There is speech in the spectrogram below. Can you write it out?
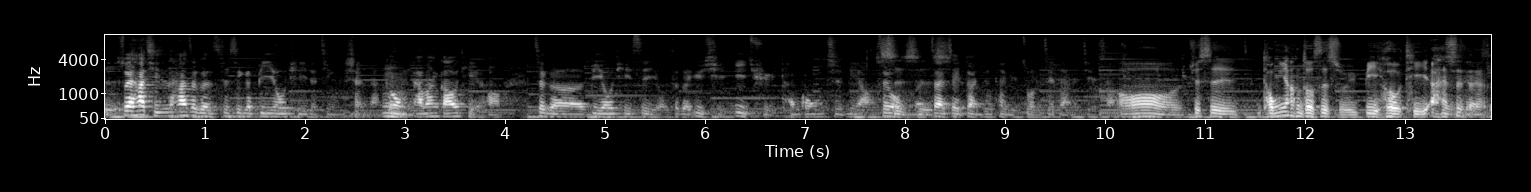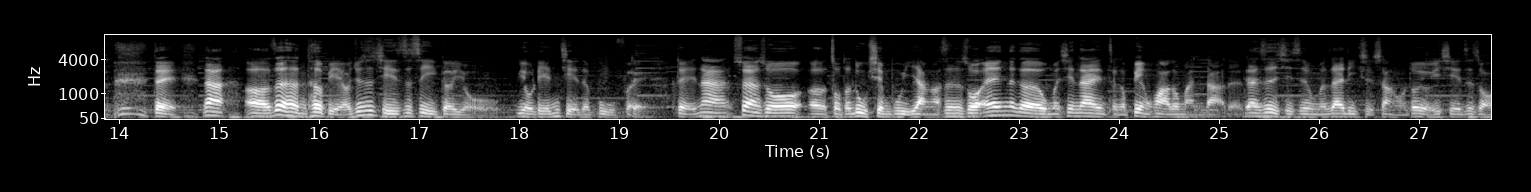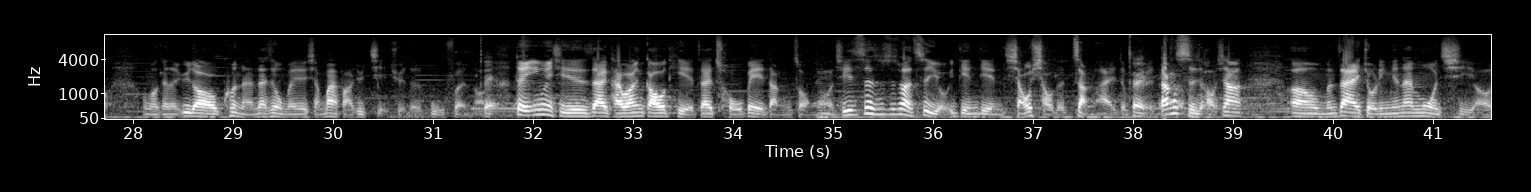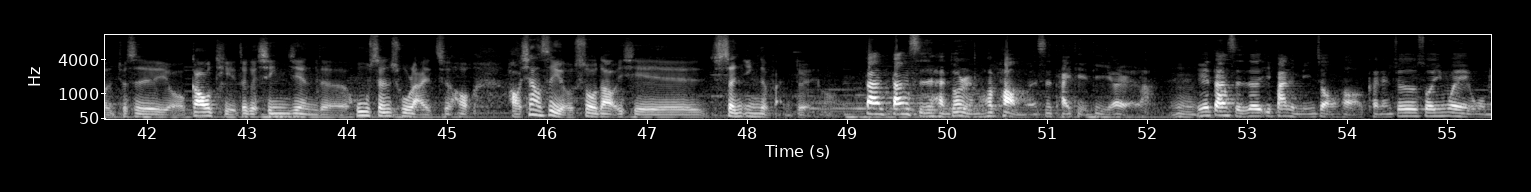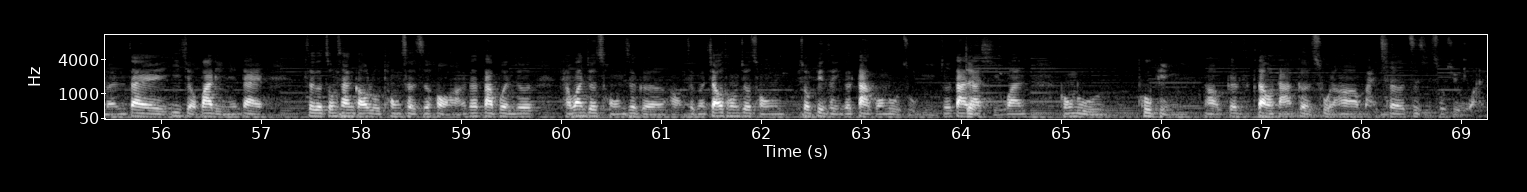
是，所以它其实它这个就是一个 BOT 的精神啊，跟我们嗯台湾高铁哈、这个 BOT 是有这个异曲异曲同工之妙，所以我们在这段就特别做了这段的介绍。哦，就是同样都是属于 BOT 案是的，是的，对，那呃，这很特别哦，就是其实这是一个有有连结的部分。对对，那虽然说呃走的路线不一样啊，甚至说哎那个我们现在整个变化都蛮大的，但是其实我们在历史上哦都有一些这种我们可能遇到困难，但是我们也想办法去解决的部分哦。对对，因为其实，在台湾高铁在筹备当中哦，嗯其实这是算是有一点点小小的障碍，对不对？当时好像。呃，我们在九零年代末期哦，就是有高铁这个新建的呼声出来之后，好像是有受到一些声音的反对哦。当当时很多人会怕我们是台铁第二啦，嗯。嗯，因为当时这一般的民众哈，可能就是说，因为我们在一九八零年代这个中山高路通车之后啊，那大部分就台湾就从这个哈整个交通就从就变成一个大公路主义，就大家喜欢公路铺平，然后各到达各处，然后买车自己出去玩。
